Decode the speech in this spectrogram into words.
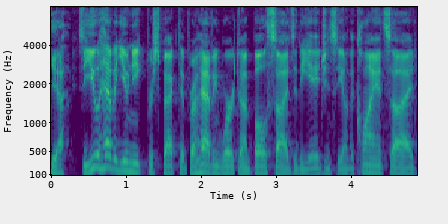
Yeah. So you have a unique perspective from having worked on both sides of the agency on the client side,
